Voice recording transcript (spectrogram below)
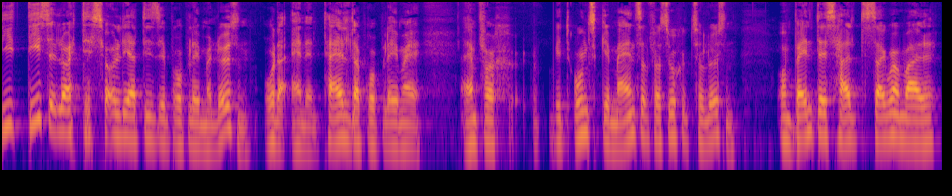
die, diese Leute sollen ja diese Probleme lösen oder einen Teil der Probleme einfach mit uns gemeinsam versuchen zu lösen. Und wenn das halt, sagen wir mal,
